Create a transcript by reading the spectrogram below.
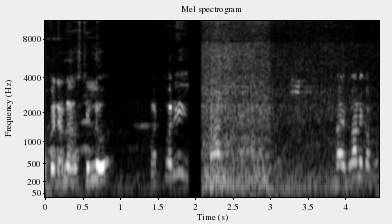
ఒకటి అన్న స్టిల్ పట్టుకొని. రా, కట్టు కట్టు.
